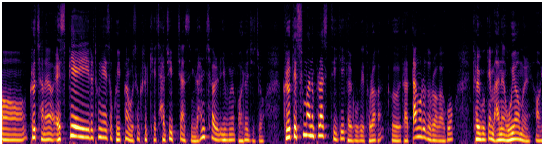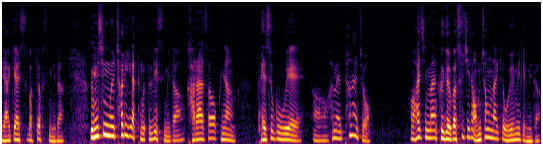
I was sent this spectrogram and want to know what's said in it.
어, 그렇잖아요. SPA를 통해서 구입한 옷은 그렇게 자주 입지 않습니다. 한철 입으면 버려지죠. 그렇게 수많은 플라스틱이 결국에 돌아가, 그, 다 땅으로 돌아가고 결국에 많은 오염을 어, 야기할 수밖에 없습니다. 음식물 처리 같은 것들도 있습니다. 갈아서 그냥 배수구에 어, 하면 편하죠. 어, 하지만 그 결과 수질은 엄청나게 오염이 됩니다.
